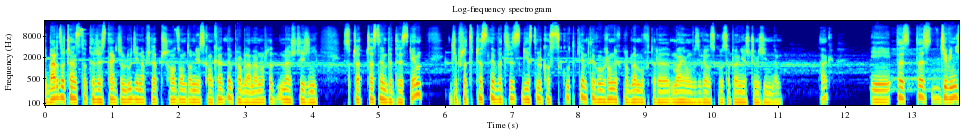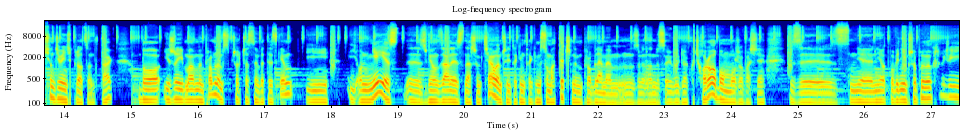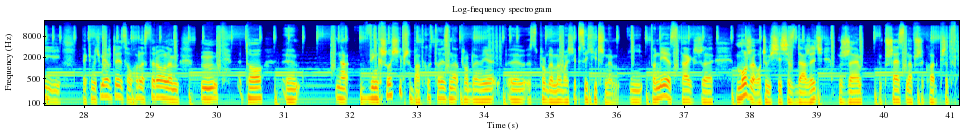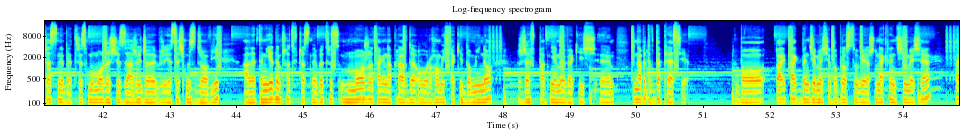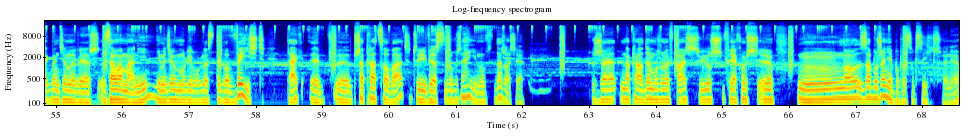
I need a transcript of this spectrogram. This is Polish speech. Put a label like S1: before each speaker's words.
S1: I bardzo często też jest tak, że ludzie na przykład przychodzą do mnie z konkretnym problemem, na przykład mężczyźni z przedwczesnym wytryskiem, gdzie przedwczesny wytrysk jest tylko skutkiem tych ogromnych problemów, które mają w związku zupełnie z czymś innym, tak? I to jest, to jest 99%, tak? Bo jeżeli mamy problem z przedwczesnym wytryskiem i, i on nie jest y, związany z naszym ciałem, czyli takim takim somatycznym problemem, związanym z jakąś chorobą, może właśnie z, z nie, nieodpowiednim przepływem krwi, jakimś miażdżycą, cholesterolem, mm, to y, na w większości przypadków to jest na problemie, y, z problemem właśnie psychicznym. I to nie jest tak, że może oczywiście się zdarzyć, że przez na przykład przedwczesny wytrys mu może się zdarzyć, że jesteśmy zdrowi, ale ten jeden przedwczesny wytrys może tak naprawdę uruchomić takie domino, że wpadniemy w jakiś, y, nawet w depresję. Bo tak, tak będziemy się po prostu, wiesz, nakręcimy się, tak będziemy, wiesz, załamani, nie będziemy mogli w ogóle z tego wyjść, tak, y, y, przepracować, czyli wiesz, zrobić, hej, no zdarza się, że naprawdę możemy wpaść już w jakąś, y, mm, no, zaburzenie po prostu psychiczne, nie?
